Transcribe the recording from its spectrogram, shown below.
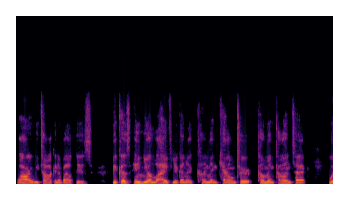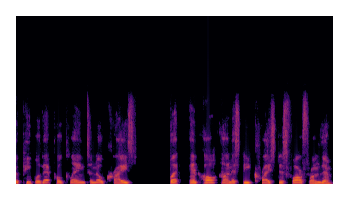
Why are we talking about this? Because in your life, you're going to come encounter, come in contact with people that proclaim to know Christ, but in all honesty, Christ is far from them.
